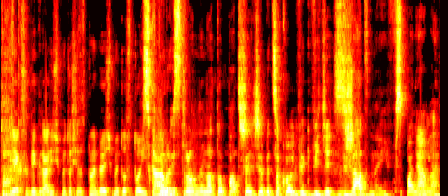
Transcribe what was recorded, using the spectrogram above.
tak. jak sobie graliśmy, to się zastanawialiśmy, to stoi z tam. Z której strony na to patrzeć, żeby cokolwiek widzieć? Z żadnej. Wspaniale.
